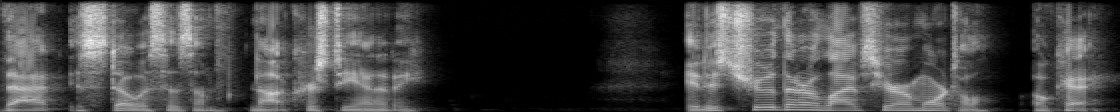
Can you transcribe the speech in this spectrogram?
That is Stoicism, not Christianity. It is true that our lives here are mortal, okay.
